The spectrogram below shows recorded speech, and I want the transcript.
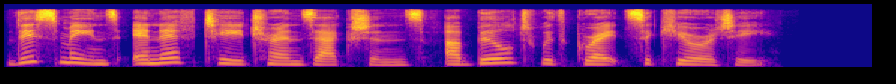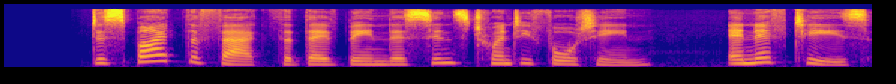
This means NFT transactions are built with great security. Despite the fact that they've been there since 2014, NFTs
